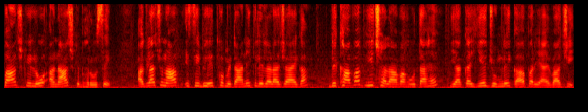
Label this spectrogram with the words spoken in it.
पाँच किलो अनाज के भरोसे। अगला चुनाव इसी भेद को मिटाने के लिए लड़ा जाएगा। दिखावा भी छलावा होता है, या कहिए जुमले का पर्यायवाची।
